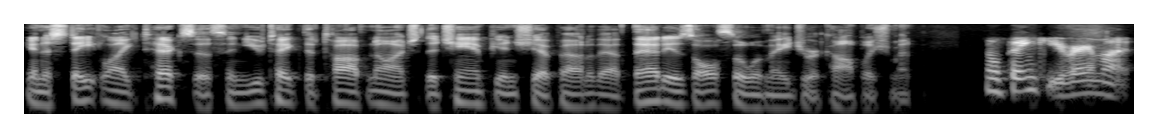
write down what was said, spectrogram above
in a state like Texas and you take the top notch, the championship out of that. That is also a major accomplishment. Well, thank you very much.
